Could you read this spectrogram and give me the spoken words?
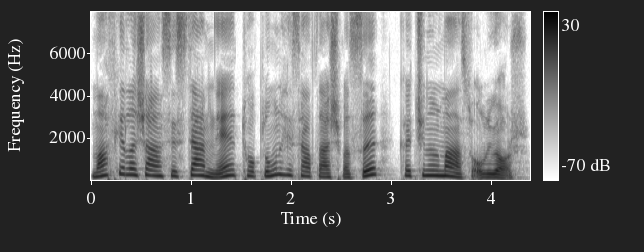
Mafyalaşan sistemle toplumun hesaplaşması kaçınılmaz oluyor.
